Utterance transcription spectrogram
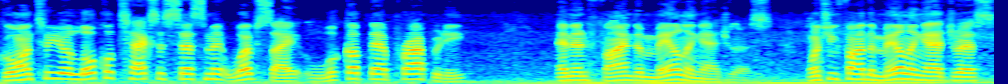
go onto your local tax assessment website, look up that property, and then find the mailing address. Once you find the mailing address,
